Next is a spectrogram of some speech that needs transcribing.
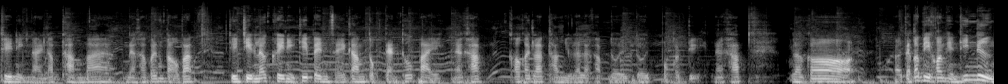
คลินิกไหนรับทำบ้างนะครับก็ต้องตอบว่าจริง ๆ แล้วคลินิกที่เป็นศัลยกรรมตกแต่งทั่วไปนะครับเขาก็รับทำอยู่แล้วแหละครับโดยโดยปกตินะครับ แล้วก็แต่ก็มีความเห็นที่หนึ่ง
